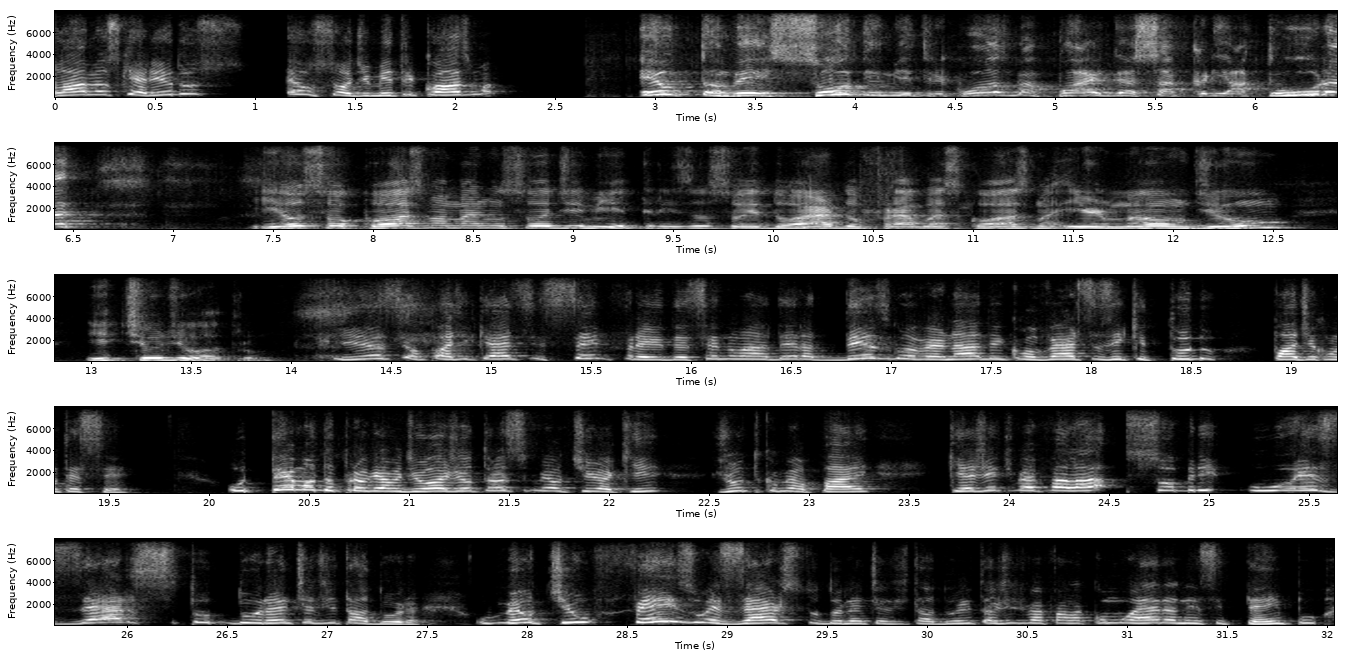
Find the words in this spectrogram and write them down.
Olá, meus queridos. Eu sou Dimitri Cosma. Eu também sou Dimitri Cosma, pai dessa criatura. E eu sou Cosma, mas não sou Dimitris. Eu sou Eduardo Fraguas Cosma, irmão de um e tio de outro. E esse é o podcast Sem Freio, descendo uma madeira desgovernada em conversas em que tudo pode acontecer. O tema do programa de hoje, eu trouxe meu tio aqui, junto com meu pai, que a gente vai falar sobre o exército durante a ditadura. O meu tio fez o exército durante a ditadura, então a gente vai falar como era nesse tempo.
